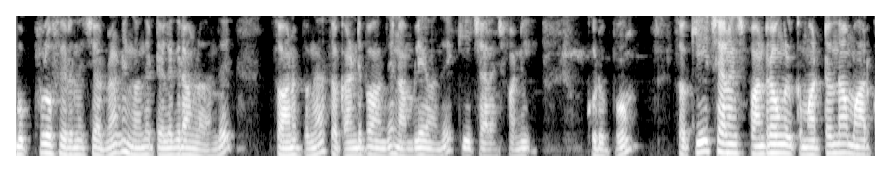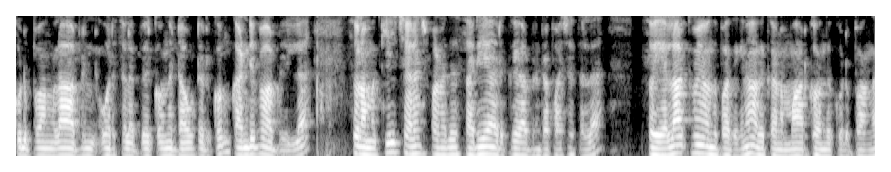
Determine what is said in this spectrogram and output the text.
புக் ப்ரூஃப் இருந்துச்சு அப்படின்னா நீங்கள் வந்து டெலிகிராமில் வந்து ஸோ அனுப்புங்க. ஸோ கண்டிப்பாக வந்து நம்மளே வந்து கீ சேலஞ்ச் பண்ணி கொடுப்போம். ஸோ கீ சேலஞ்ச் பண்ணுறவங்களுக்கு மட்டும்தான் மார்க் கொடுப்பாங்களா அப்படின்னு ஒரு சில பேருக்கு வந்து டவுட் இருக்கும். கண்டிப்பாக அப்படி இல்லை. ஸோ நம்ம கீ சேலஞ்ச் பண்ணது சரியாக இருக்குது அப்படின்ற பட்சத்தில் ஸோ எல்லாருக்குமே வந்து பார்த்திங்கன்னா அதுக்கான மார்க்கை வந்து கொடுப்பாங்க.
